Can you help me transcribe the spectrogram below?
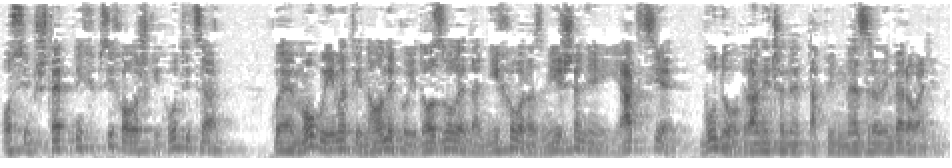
osim štetnih psiholoških utjecaja koje mogu imati na one koji dozvole da njihovo razmišljanje i akcije budu ograničene takvim nezrelim verovanjima.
